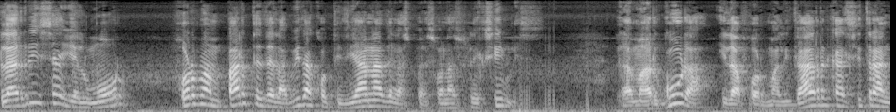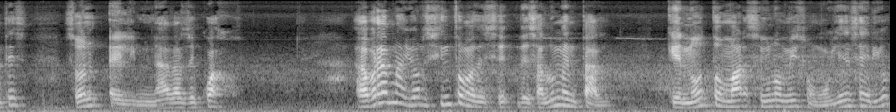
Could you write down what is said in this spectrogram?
La risa y el humor forman parte de la vida cotidiana de las personas flexibles. La amargura y la formalidad recalcitrantes son eliminadas de cuajo. ¿Habrá mayor síntoma de, salud mental que no tomarse uno mismo muy en serio?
